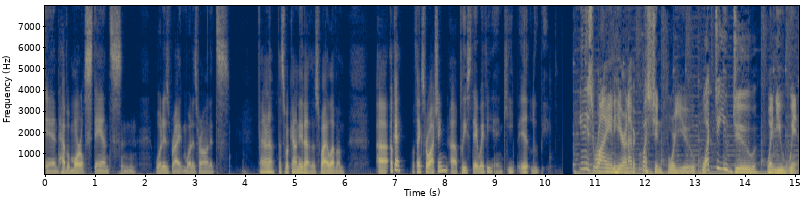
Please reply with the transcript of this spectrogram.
and have a moral stance and what is right and what is wrong. It's, I don't know. That's what Kanye does. That's why I love him. Uh, okay. Well, thanks for watching. Uh, please stay wavy and keep it loopy. It is Ryan here, and I have a question for you. What do you do when you win?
